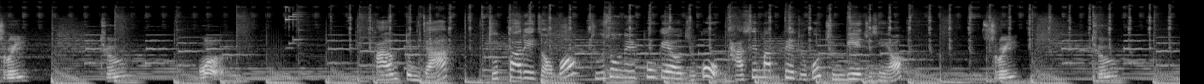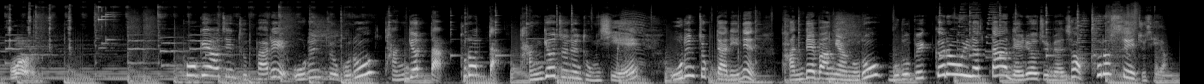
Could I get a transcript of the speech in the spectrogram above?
Three, two, one. 다음 동작 두 팔을 접어 두 손을 포개어주고 가슴 앞에 두고 준비해 주세요. Three, two, one. 포개어진 두 팔을 오른쪽으로 당겼다, 풀었다, 당겨주는 동시에 오른쪽 다리는 반대 방향으로 무릎을 끌어올렸다 내려주면서 크로스 해주세요.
